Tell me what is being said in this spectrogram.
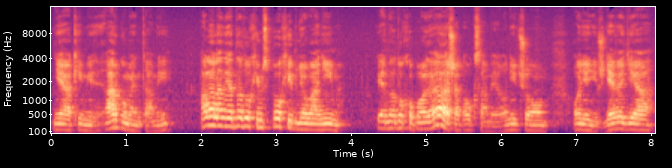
nejakými argumentami, ale len jednoduchým spochybňovaním. Jednoducho povedať, ale však Oxam je o ničom, oni nič nevedia,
